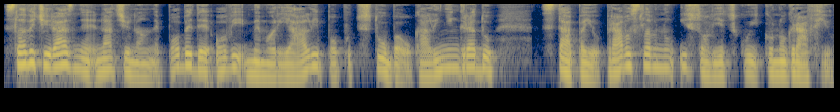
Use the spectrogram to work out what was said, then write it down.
Slaveći razne nacionalne pobede, ovi memorijali, poput stuba u Kaliningradu, stapaju pravoslavnu i sovjetsku ikonografiju.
